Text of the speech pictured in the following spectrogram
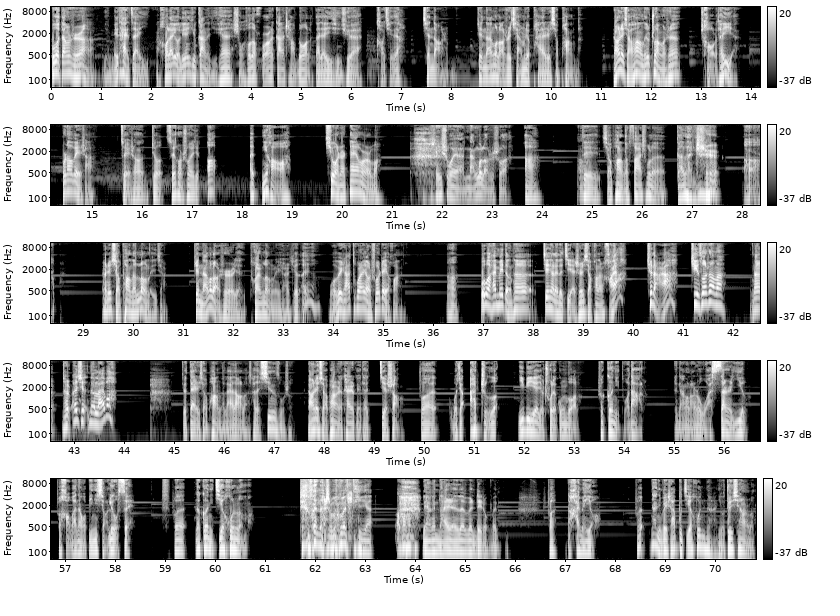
不过当时啊也没太在意，后来又连续干了几天手头的活儿，干的差不多了，大家一起去考勤啊、签到什么的。这南国老师前面就排着这小胖子，然后这小胖子就转过身瞅了他一眼，不知道为啥，嘴上就随口说一句：“啊，哎，你好啊，去我那儿待会儿吗谁说呀？南国老师说？”啊，啊对，小胖子发出了橄榄枝。啊，然后这小胖子愣了一下，这南国老师也突然愣了一下，觉得哎呀，我为啥突然要说这话呢？啊，不过还没等他接下来的解释，小胖子说：“好呀，去哪儿啊？去你宿舍吗？”那他说：“哎行，那来吧。”就带着小胖子来到了他的新宿舍，然后这小胖就开始给他介绍，说：“我叫阿哲，一毕业就出来工作了。说哥你多大了？”这南国老师说：“我三十一了。”说：“好吧，那我比你小六岁。”说：“那哥你结婚了吗？” 这问的什么问题呀、啊，两个男人在问这种问题，说那还没有，说那你为啥不结婚呢？有对象了吗？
